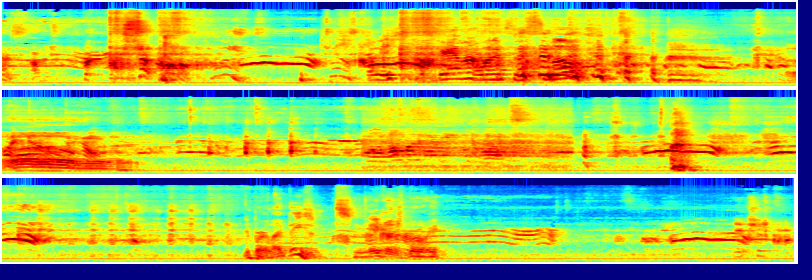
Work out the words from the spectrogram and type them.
Yes, I'm trying. Shut up, please. Jesus Christ. wish grandma wanted some smoke. Like, Oh, like, these niggas, boy. Yeah, she's crying.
